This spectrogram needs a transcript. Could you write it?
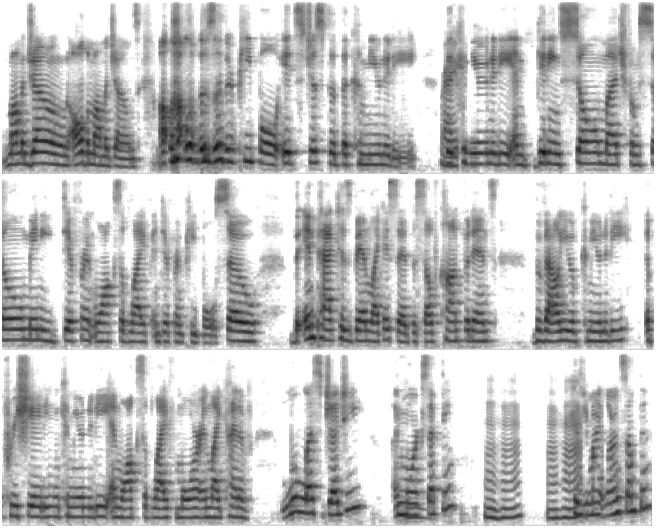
mama joan all the mama jones all, all of those other people it's just the, the community Right. the community and getting so much from so many different walks of life and different people. So the impact has been, like I said, the self confidence, the value of community, appreciating community and walks of life more, and like kind of a little less judgy and more mm-hmm. accepting. Mm-hmm. Mm-hmm. Because you might learn something,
